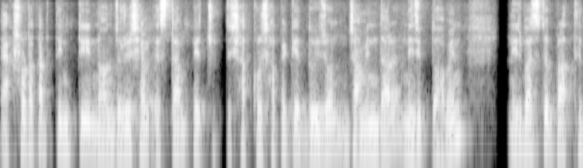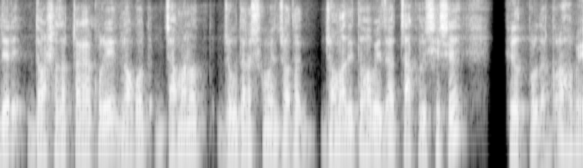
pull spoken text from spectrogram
একশো টাকার তিনটি নন জুডিশিয়াল স্ট্যাম্পে চুক্তি স্বাক্ষর সাপেক্ষে দুইজন জামিনদার নিযুক্ত হবেন। নির্বাচিত প্রার্থীদের দশ হাজার টাকা করে নগদ জামানত যোগদানের সময় জমা দিতে হবে যা চাকরি শেষে ফেরত প্রদান করা হবে।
